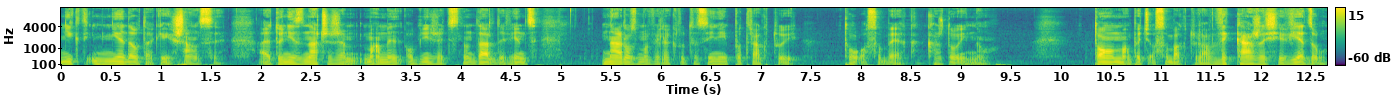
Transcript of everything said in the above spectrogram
nikt im nie dał takiej szansy. Ale to nie znaczy, że mamy obniżać standardy, więc na rozmowie rekrutacyjnej potraktuj tą osobę jak każdą inną. To ma być osoba, która wykaże się wiedzą,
